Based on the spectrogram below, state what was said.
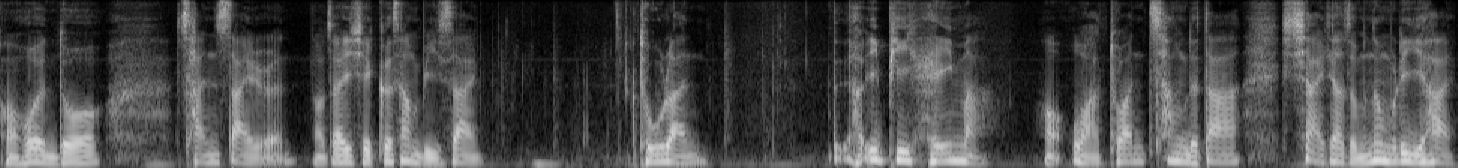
哦，或很多参赛人哦，在一些歌唱比赛，突然。一匹黑马，哦哇！突然唱的大家吓一跳，怎么那么厉害？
